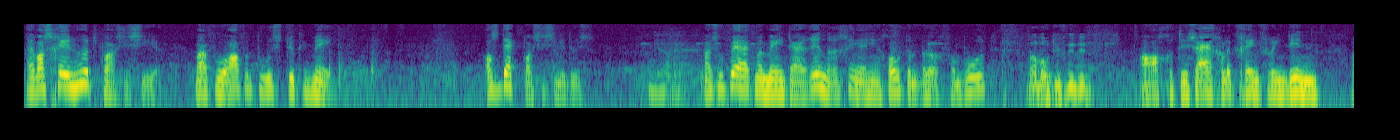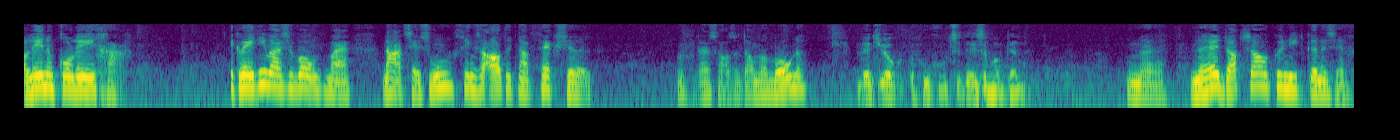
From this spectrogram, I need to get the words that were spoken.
Hij was geen hutpassagier, maar voor af en toe een stukje mee. Als dekpassagier dus. Ja. Maar zover ik me meen te herinneren, ging hij in Gothenburg van boord. Waar woont uw vriendin? Ach, het is eigenlijk geen vriendin, alleen een collega. Ik weet niet waar ze woont, maar na het seizoen ging ze altijd naar Växjö. Hm, Daar zal ze dan wel wonen. Weet je ook hoe goed ze deze man kent? Nee, nee, dat zou ik u niet kunnen zeggen.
